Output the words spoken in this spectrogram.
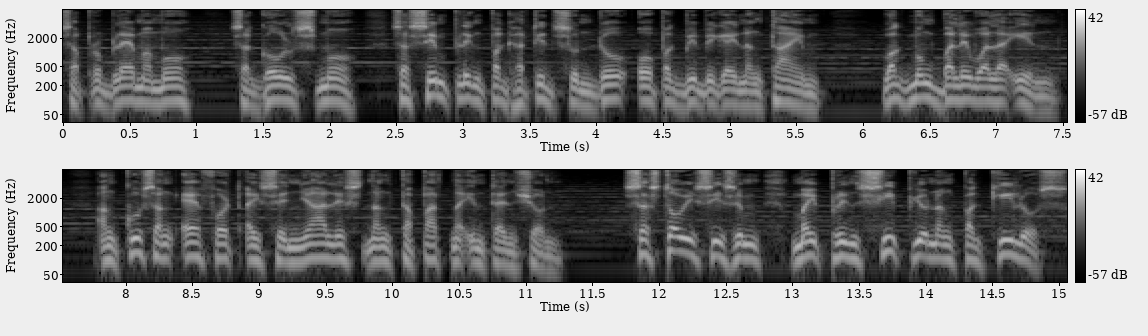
sa problema mo, sa goals mo, sa simpleng paghatid sundo o pagbibigay ng time, huwag mong baliwalain. Ang kusang effort ay senyalis ng tapat na intensyon. Sa Stoicism, may prinsipyo ng pagkilos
